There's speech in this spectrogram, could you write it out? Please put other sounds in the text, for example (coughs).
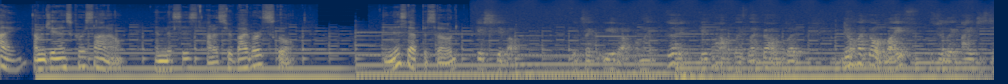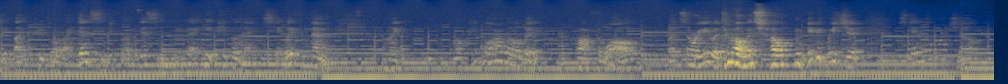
Hi, I'm Janice Corsano, and this is How to Survive Art School. In this episode, just give up. Looks like we give up. I'm like, good, give up, like let go. But don't let go of life. It's just like I just hate life. People are like this, and people are like this, and I hate people, and I stay away from them. I'm like, well, people are a little bit off the wall, but so are you at the (laughs) moment. So (laughs) maybe we should stay a little more chill.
